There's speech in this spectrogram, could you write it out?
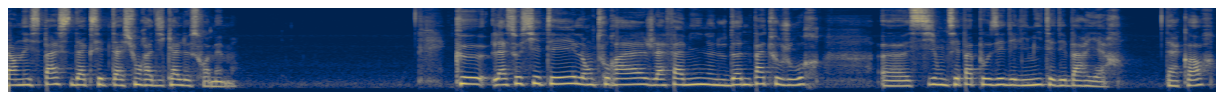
un espace d'acceptation radicale de soi-même. Que la société, l'entourage, la famille ne nous donnent pas toujours euh, si on ne sait pas poser des limites et des barrières. D'accord?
